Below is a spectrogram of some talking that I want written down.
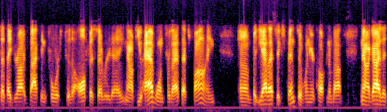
that they drive back and forth to the office every day. Now, if you have one for that, that's fine. Um, but yeah, that's expensive when you're talking about now a guy that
